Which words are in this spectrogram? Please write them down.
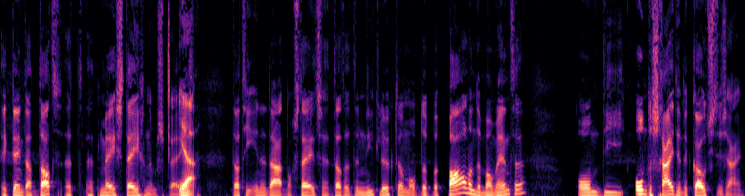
ik denk dat dat het, het meest tegen hem spreekt. Ja. Dat hij inderdaad nog steeds, dat het hem niet lukt om op de bepalende momenten om die onderscheidende coach te zijn.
